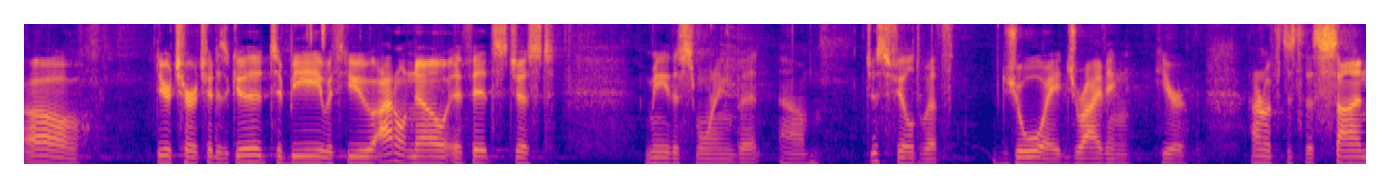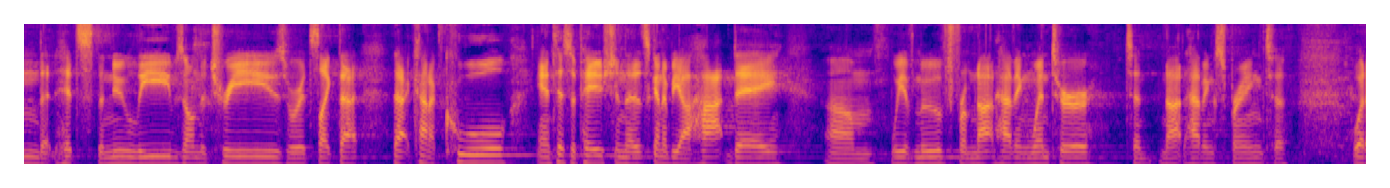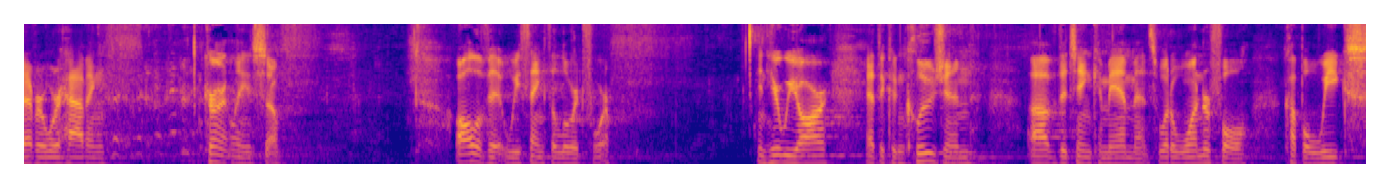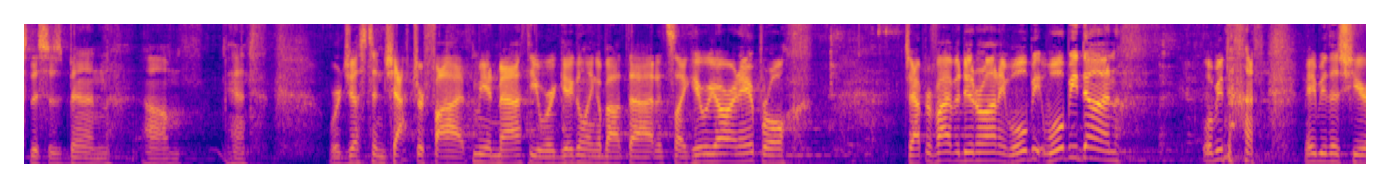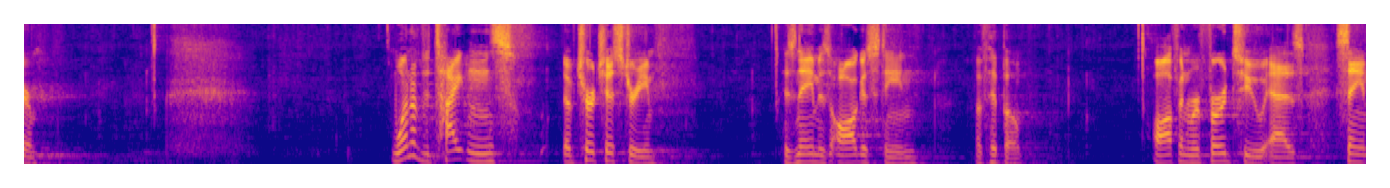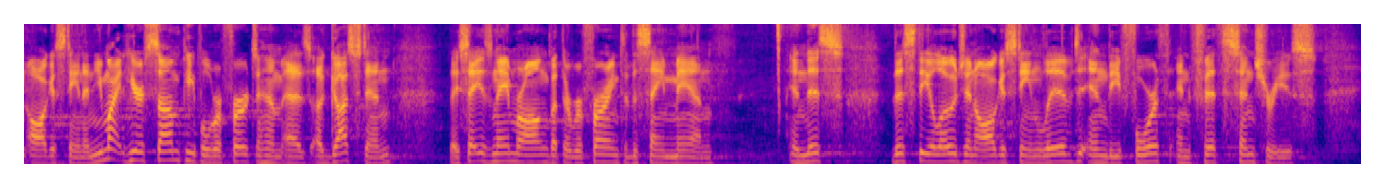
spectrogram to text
Oh, dear church, it is good to be with you. I don't know if it's just me this morning, but um, just filled with joy driving here. I don't know if it's just the sun that hits the new leaves on the trees, or it's like that, that kind of cool anticipation that it's going to be a hot day. Um, we have moved from not having winter to not having spring to whatever we're having currently. So, all of it we thank the Lord for. And here we are at the conclusion of the Ten Commandments. What a wonderful couple weeks this has been. Um, and we're just in chapter 5. Me and Matthew were giggling about that. It's like, here we are in April, chapter 5 of Deuteronomy. We'll be, we'll be done. We'll be done. Maybe this year. One of the titans of church history his name is Augustine of Hippo, often referred to as St. Augustine. And you might hear some people refer to him as Augustine. They say his name wrong, but they're referring to the same man. In this, this theologian, Augustine, lived in the fourth and fifth centuries.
